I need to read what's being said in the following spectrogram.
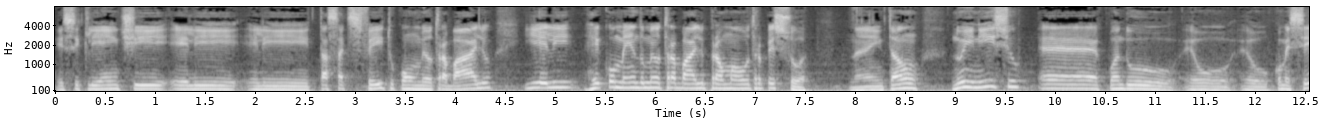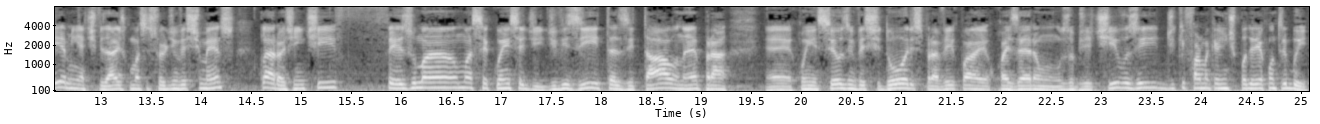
esse cliente ele ele está satisfeito com o meu trabalho e ele recomenda o meu trabalho para uma outra pessoa. Né? Então, no início, é, quando eu, eu comecei a minha atividade como assessor de investimentos, claro, a gente fez uma, uma sequência de, de visitas e tal, né, para é, conhecer os investidores, para ver quais, quais eram os objetivos e de que forma que a gente poderia contribuir.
